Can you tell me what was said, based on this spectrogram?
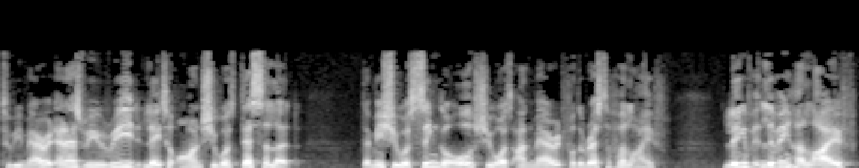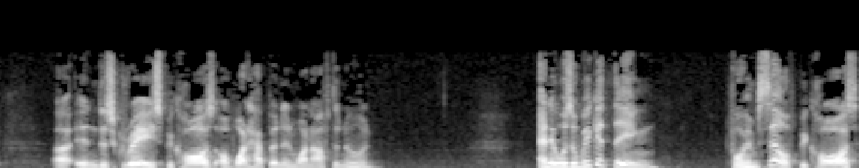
to be married. And as we read later on, she was desolate. That means she was single, she was unmarried for the rest of her life. Living her life uh, in disgrace because of what happened in one afternoon. And it was a wicked thing for himself because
